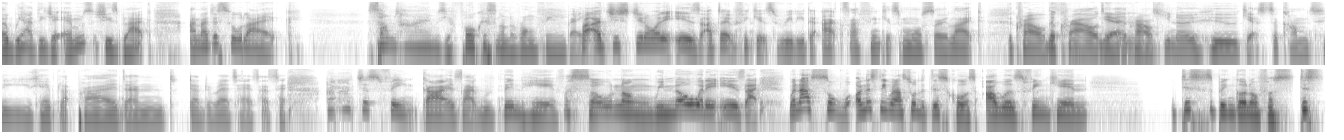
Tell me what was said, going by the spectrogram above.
Uh, we had DJ M's, she's black. And I just feel like sometimes you're focusing on the wrong thing, babe. But I just, you know what it is? I don't think it's really the acts. I think it's more so like the crowd. the crowd. Yeah, the crowd. You know, who gets to come to UK Black Pride and da da da da da. da. And I just think, guys, like we've been here for so long. We know what it is. Like when I saw, honestly, when I saw the discourse, I was thinking. This has been going on for this.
